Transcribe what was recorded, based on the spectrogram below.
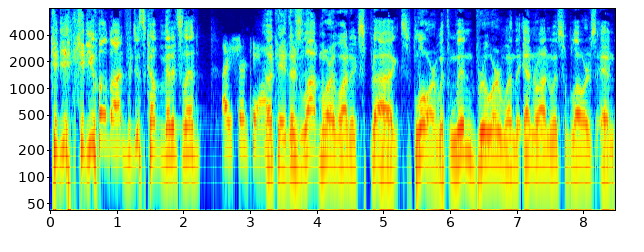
could you could you hold on for just a couple minutes, Lynn? I sure can. Okay, there's a lot more I want to exp- uh, explore with Lynn Brewer, one of the Enron whistleblowers, and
